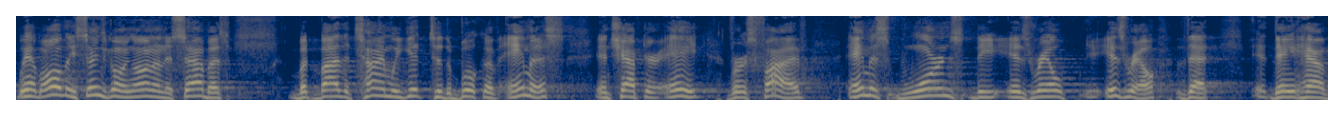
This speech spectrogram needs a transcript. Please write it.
we have all these things going on on the Sabbath, but by the time we get to the book of Amos in chapter 8, verse 5, Amos warns the Israel, Israel that they have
